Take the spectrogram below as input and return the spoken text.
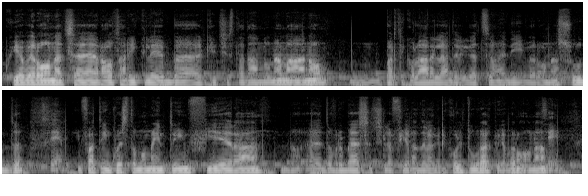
qui a Verona c'è Rotary Club che ci sta dando una mano, in particolare la delegazione di Verona Sud. Sì. Infatti in questo momento in fiera eh, dovrebbe esserci la fiera dell'agricoltura qui a Verona. Sì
